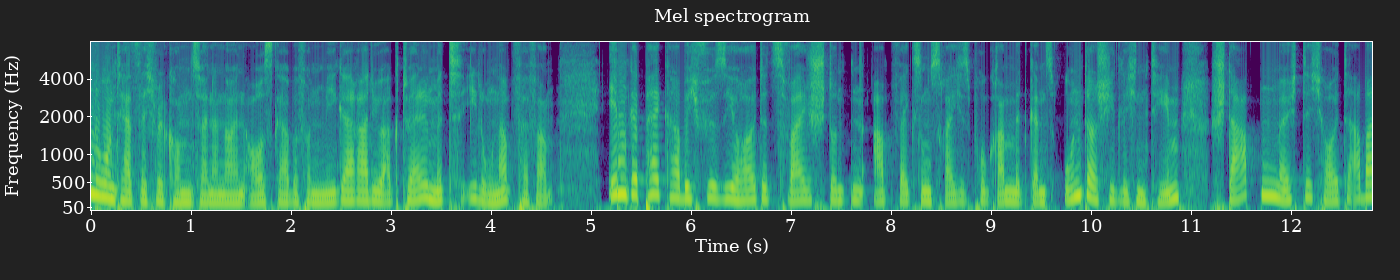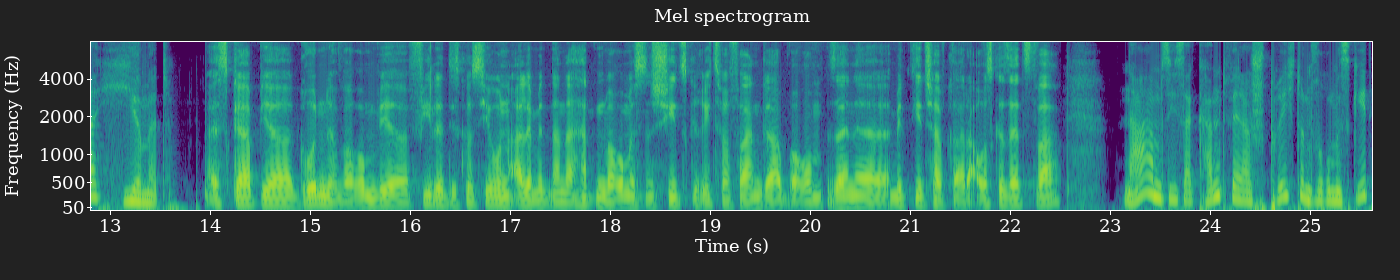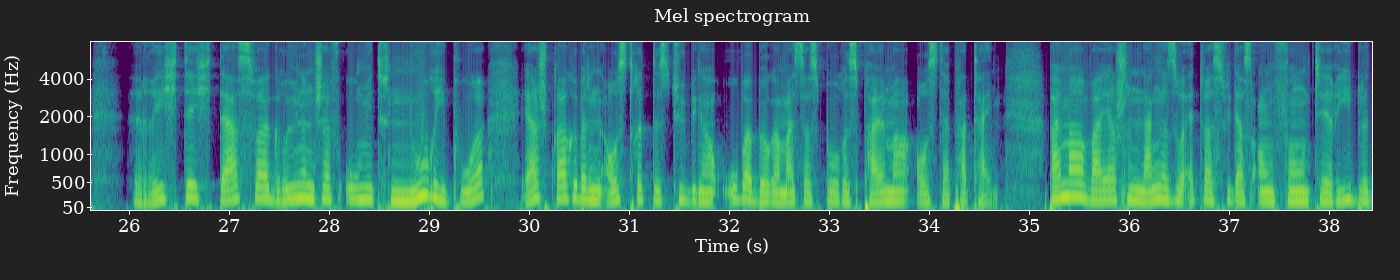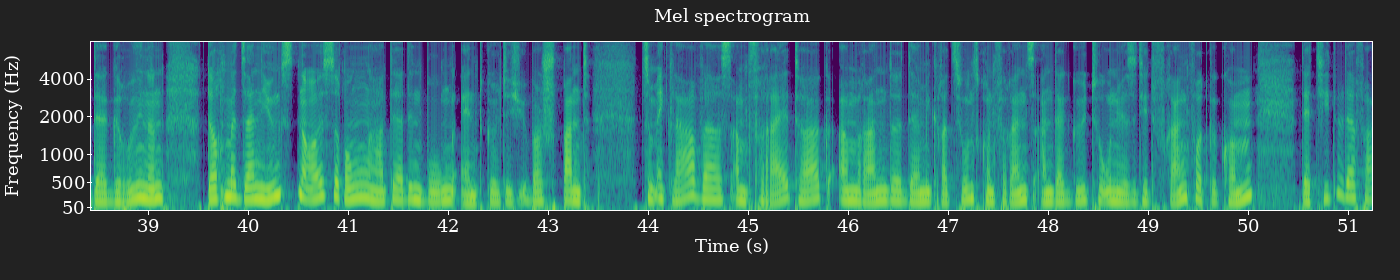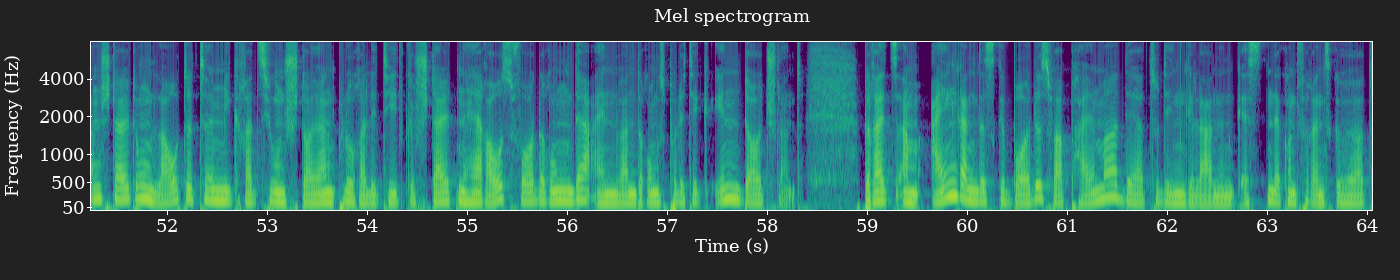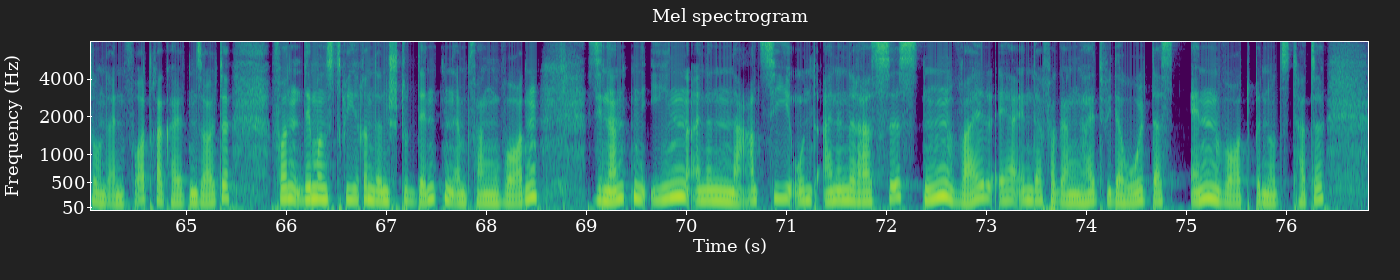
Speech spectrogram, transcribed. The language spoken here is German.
Hallo und herzlich willkommen zu einer neuen Ausgabe von Mega Radio Aktuell mit Ilona Pfeffer. Im Gepäck habe ich für Sie heute zwei Stunden abwechslungsreiches Programm mit ganz unterschiedlichen Themen. Starten möchte ich heute aber hiermit. Es gab ja Gründe, warum wir viele Diskussionen alle miteinander hatten, warum es ein Schiedsgerichtsverfahren gab, warum seine Mitgliedschaft gerade ausgesetzt war. Na, haben Sie es erkannt, wer da spricht und worum es geht? Richtig, das war Grünen-Chef Omid Nuripur. Er sprach über den Austritt des Tübinger Oberbürgermeisters Boris Palmer aus der Partei. Palmer war ja schon lange so etwas wie das Enfant terrible der Grünen, doch mit seinen jüngsten Äußerungen hat er den Bogen endgültig überspannt. Zum Eklat war es am Freitag am Rande der Migrationskonferenz an der Goethe-Universität Frankfurt gekommen. Der Titel der Veranstaltung lautete Migration, Steuern, Pluralität gestalten, Herausforderungen der Einwanderungspolitik in Deutschland. Bereits am Eingang des Gebäudes war Palmer, der zu den geladenen Gästen der Konferenz gehörte und einen Vortrag halten sollte, von demonstrierenden Studenten empfangen worden. Sie nannten ihn einen Nazi und einen Rassisten, weil er in der Vergangenheit wiederholt das N-Wort benutzt hatte.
